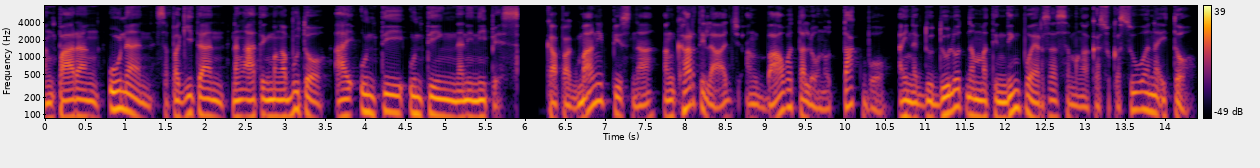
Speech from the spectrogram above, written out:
ang parang unan sa pagitan ng ating mga buto ay unti-unting naninipis. Kapag manipis na ang cartilage, ang bawat talon o takbo ay nagdudulot ng matinding puwersa sa mga kasukasuan na ito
